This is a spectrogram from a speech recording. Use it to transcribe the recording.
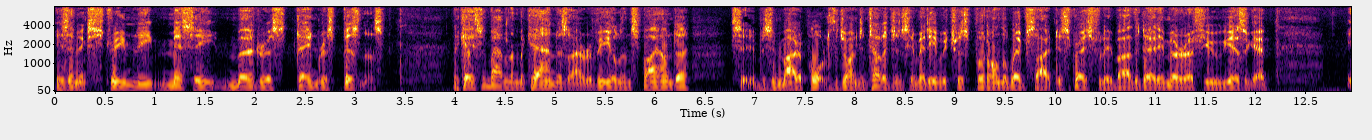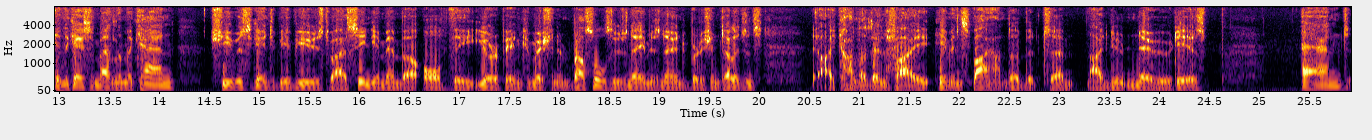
is an extremely messy, murderous, dangerous business. The case of Madeleine McCann, as I reveal in Spy Hunter, it was in my report to the Joint Intelligence Committee, which was put on the website disgracefully by the Daily Mirror a few years ago. In the case of Madeleine McCann, she was going to be abused by a senior member of the European Commission in Brussels, whose name is known to British intelligence, I can't identify him in Spy Hunter, but um, I don't know who it is. And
